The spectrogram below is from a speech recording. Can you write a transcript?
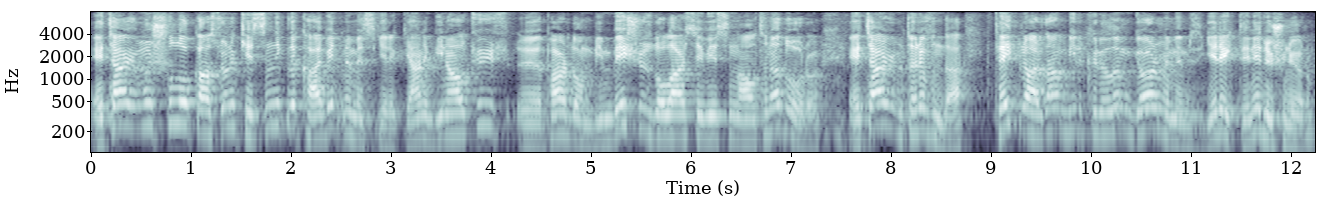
Ethereum'un şu lokasyonu kesinlikle kaybetmemesi gerek. Yani 1600 e, pardon 1500 dolar seviyesinin altına doğru Ethereum tarafında tekrardan bir kırılım görmememiz gerektiğini düşünüyorum.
